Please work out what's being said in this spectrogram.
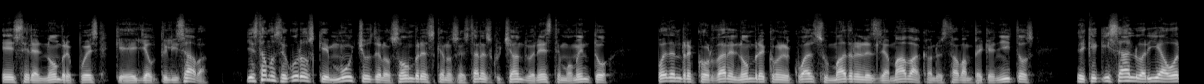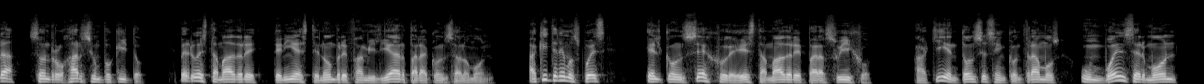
Ese era el nombre, pues, que ella utilizaba. Y estamos seguros que muchos de los hombres que nos están escuchando en este momento Pueden recordar el nombre con el cual su madre les llamaba cuando estaban pequeñitos y que quizá lo haría ahora sonrojarse un poquito. Pero esta madre tenía este nombre familiar para con Salomón. Aquí tenemos pues el consejo de esta madre para su hijo. Aquí entonces encontramos un buen sermón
